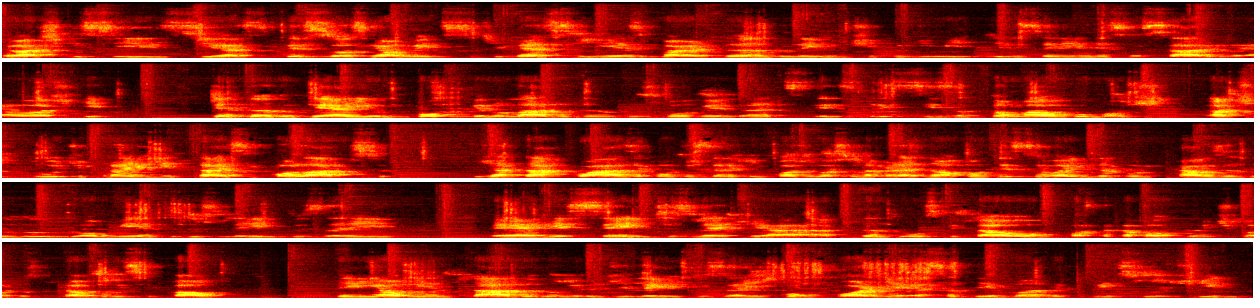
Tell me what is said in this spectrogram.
Eu acho que se, se as pessoas realmente estivessem resguardando, nenhum tipo de medida seria necessário, né? Eu acho que tentando ver aí um pouco pelo lado do, dos governantes, eles precisam tomar alguma atitude para evitar esse colapso. Já está quase acontecendo aqui em Foz do Iguaçu. Na verdade, não aconteceu ainda por causa do, do aumento dos leitos aí é, recentes, né? Que a, tanto o Hospital Costa Cavalcante quanto o Hospital Municipal tem aumentado o número de leitos aí conforme essa demanda que vem surgindo.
